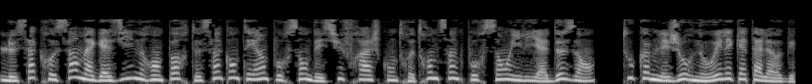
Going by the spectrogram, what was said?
Le Sacro-Saint Magazine remporte 51% des suffrages contre 35% il y a deux ans, tout comme les journaux et les catalogues.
